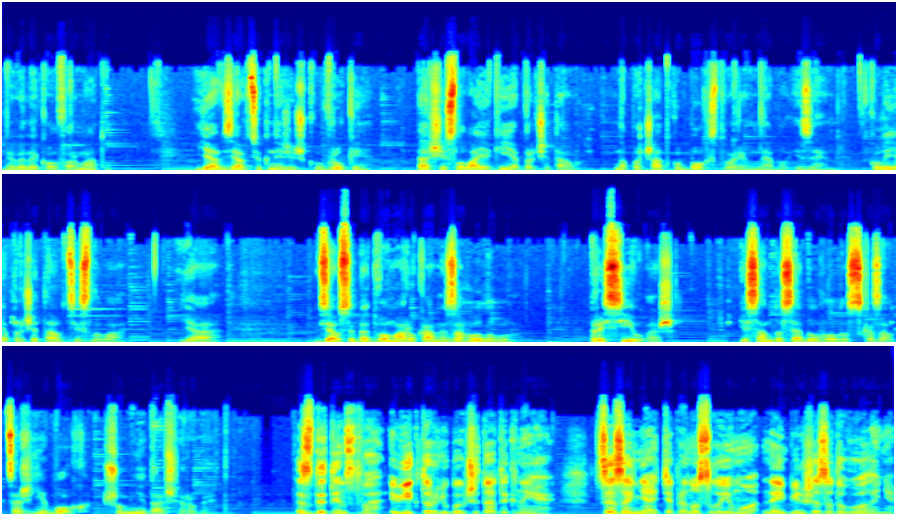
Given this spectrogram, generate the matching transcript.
невеликого формату. Я взяв цю книжечку в руки. Перші слова, які я прочитав, на початку Бог створив небо і землю. Коли я прочитав ці слова, я взяв себе двома руками за голову, присів аж і сам до себе вголос сказав: Це ж є Бог, що мені далі робити? З дитинства Віктор любив читати книги. Це заняття приносило йому найбільше задоволення.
